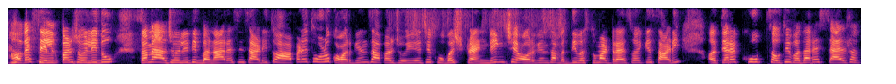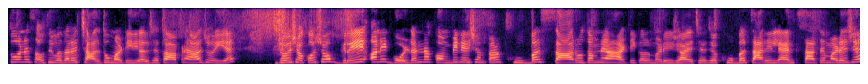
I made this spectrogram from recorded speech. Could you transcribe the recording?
હવે સિલ્ક પર જોઈ લીધું. તમે આ જોઈ લીધી બનારસી સાડી. તો આપણે થોડુંક ઓર્ગેન્ઝા પર જોઈએ છે ખૂબ જ ટ્રેન્ડિંગ છે. ઓર્ગેન્ઝા બધી વસ્તુમાં ડ્રેસ હોય કે સાડી, અત્યારે ખૂબ સૌથી વધારે સેલ થતું અને સૌથી વધારે ચાલતું મટીરિયલ છે. તો આપણે આ જોઈએ. જોઈ શકો છો, ગ્રે અને ગોલ્ડનના કોમ્બિનેશન પણ ખૂબ જ સારું તમને આ આર્ટિકલ મળી જાય છે, જે ખૂબ જ સારી લેન્થ સાથે મળે છે.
